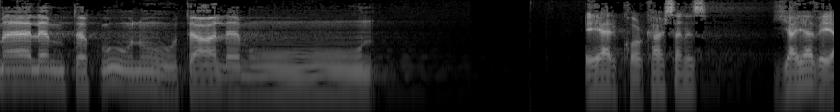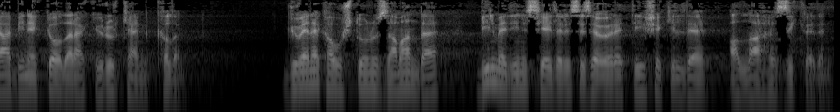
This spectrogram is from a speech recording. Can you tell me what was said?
ما لم تكونوا تعلمون Eğer korkarsanız yaya veya binekli olarak yürürken kılın. Güvene kavuştuğunuz zaman da bilmediğiniz şeyleri size öğrettiği şekilde Allah'ı zikredin.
